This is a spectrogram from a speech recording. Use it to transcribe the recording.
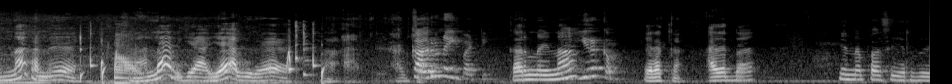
என்ன கண்ணு? நல்லா இருக்கியா? ஏன் அழுகுற? கருணை பாட்டி. கருணைன்னா? இரக்கம். இறக்கம் அது என்ன? என்னப்பா செய்யறது?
